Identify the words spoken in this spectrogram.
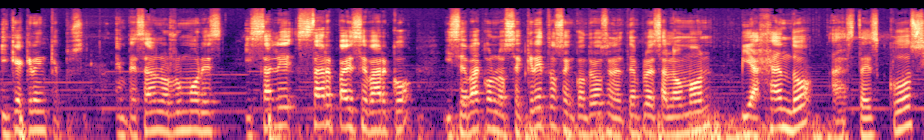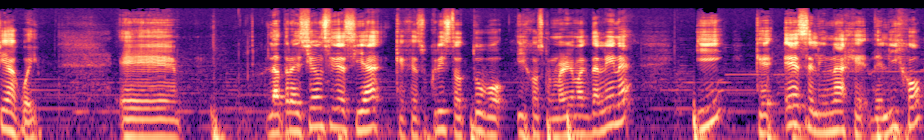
¿Y qué creen? Que pues empezaron los rumores y sale, zarpa ese barco y se va con los secretos encontrados en el templo de Salomón viajando hasta Escocia, güey. Eh, la tradición sí decía que Jesucristo tuvo hijos con María Magdalena y que ese linaje del hijo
